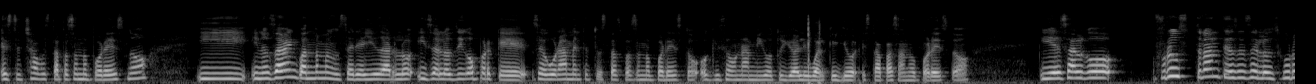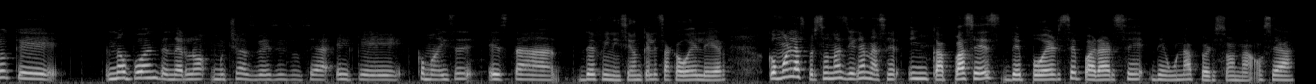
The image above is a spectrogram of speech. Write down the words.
este chavo está pasando por esto y, y, no saben cuánto me gustaría ayudarlo y se los digo porque seguramente tú estás pasando por esto o quizá un amigo tuyo al igual que yo está pasando por esto y es algo frustrante, o sea, se los juro que no puedo entenderlo muchas veces, o sea, el que, como dice esta definición que les acabo de leer, cómo las personas llegan a ser incapaces de poder separarse de una persona, o sea,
